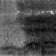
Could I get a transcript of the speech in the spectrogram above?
J.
